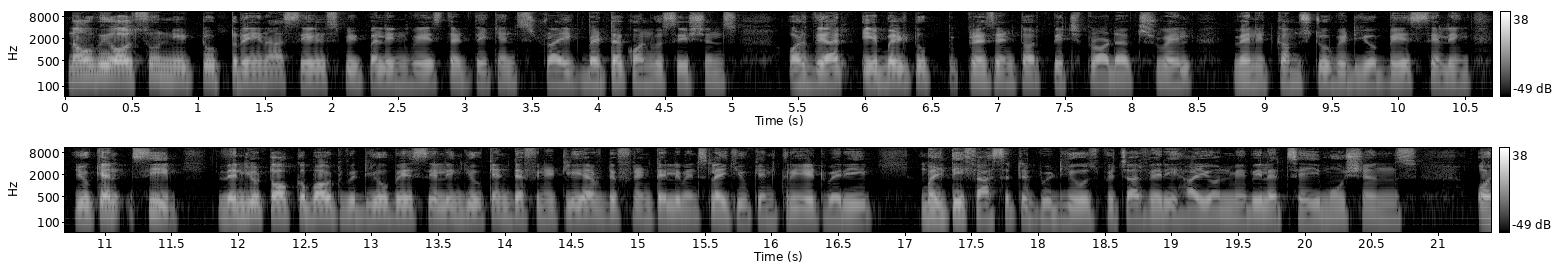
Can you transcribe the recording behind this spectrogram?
Now we also need to train our sales people in ways that they can strike better conversations or they are able to present or pitch products well when it comes to video based selling. You can see when you talk about video based selling you can definitely have different elements like you can create very multifaceted videos which are very high on maybe let's say emotions or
